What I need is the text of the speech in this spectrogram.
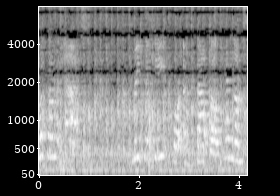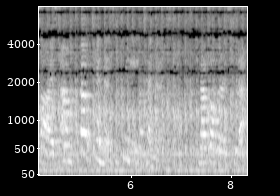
Cook them at 350 for about, well, depending on the size, um, about 10 minutes, between 8 and 10 minutes. That's all there is to that.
